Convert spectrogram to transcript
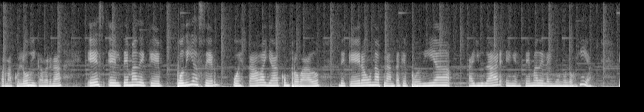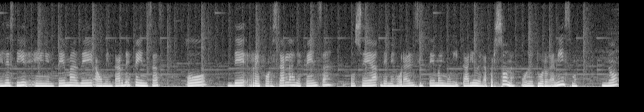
farmacológica, ¿verdad? es el tema de que podía ser o estaba ya comprobado de que era una planta que podía ayudar en el tema de la inmunología, es decir, en el tema de aumentar defensas o de reforzar las defensas, o sea, de mejorar el sistema inmunitario de la persona o de tu organismo, ¿no?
